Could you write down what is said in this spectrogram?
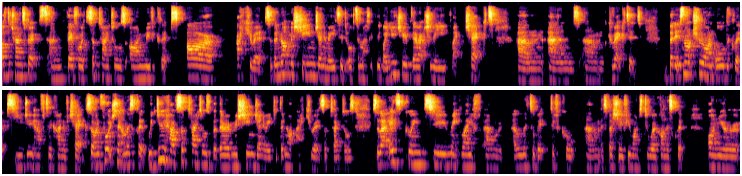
of the transcripts and therefore the subtitles on movie clips are accurate. So they're not machine generated automatically by YouTube. They're actually like checked um, and um, corrected but it's not true on all the clips. You do have to kind of check. So, unfortunately, on this clip, we do have subtitles, but they're machine generated. They're not accurate subtitles. So, that is going to make life um, a little bit difficult, um, especially if you wanted to work on this clip on your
